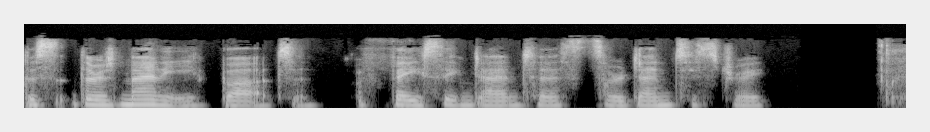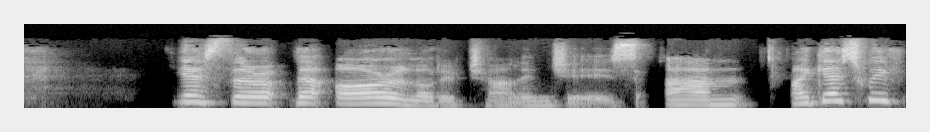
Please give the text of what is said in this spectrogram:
this, there's many but facing dentists or dentistry. Yes there are, there are a lot of challenges. Um, i guess we've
